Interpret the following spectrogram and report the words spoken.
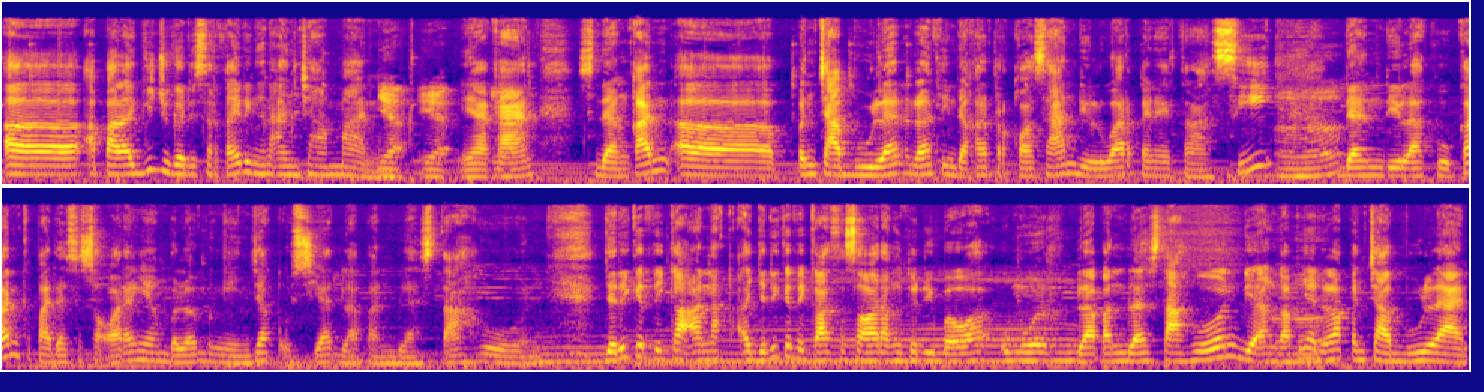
eh, apalagi juga disertai dengan ancaman. ya ya Ya kan, sedangkan eh, pencabulan adalah tindakan perkosaan di luar penetrasi Uh-huh. dan dilakukan kepada seseorang yang belum menginjak usia 18 tahun. Jadi ketika anak eh, jadi ketika seseorang itu di bawah umur 18 tahun dianggapnya Hmm. adalah pencabulan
